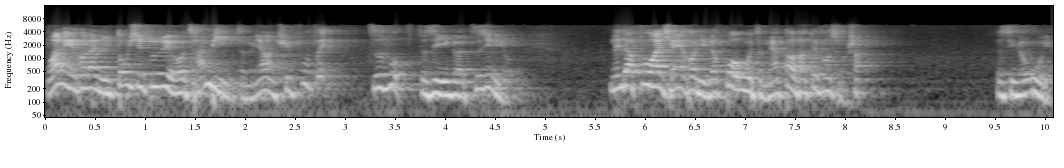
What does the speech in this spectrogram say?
完了以后呢，你东西出去以后，产品怎么样去付费支付，这是一个资金流。人家付完钱以后，你的货物怎么样到达对方手上？这是一个物流。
